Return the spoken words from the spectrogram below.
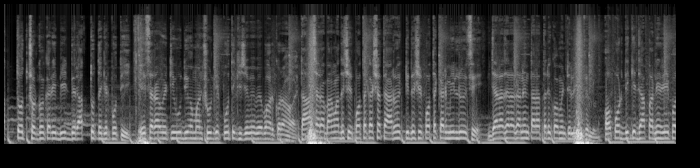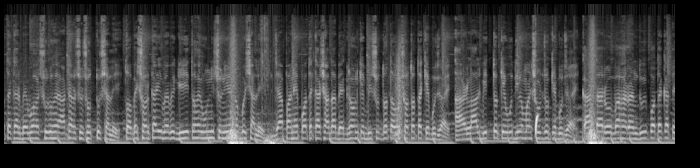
আত্মোৎসর্গকারী বীরদের আত্মত্যাগের প্রতীক। এছাড়াও এটি উদীয়মান সূর্যের প্রতীক হিসেবে ব্যবহার করা হয়। তাছাড়া বাংলাদেশের পতাকার সাথে আরও একটি দেশের পতাকার মিল রয়েছে। যারা যারা জানেন তাড়াতাড়ি কমেন্টে লিখে ফেলুন। অপরদিকে জাপানের এই পতাকার ব্যবহার শুরু হয় আঠারোশো সত্তর সালে, তবে সরকারিভাবে গৃহীত হয় উনিশশো নিরানব্বই সালে। জাপানের পতাকা সাদা ব্যাকগ্রাউন্ডকে বিশুদ্ধতা ও সততাকে বোঝায়, আর লাল বৃত্তকে উদীয়মান সূর্যকে বোঝায়। কাতার ও বাহারান দুই পতাকাতে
